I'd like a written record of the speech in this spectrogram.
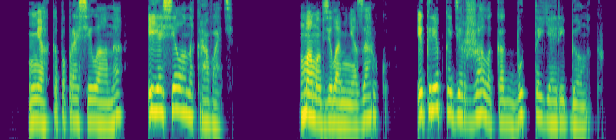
— мягко попросила она, и я села на кровать. Мама взяла меня за руку и крепко держала, как будто я ребенок.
